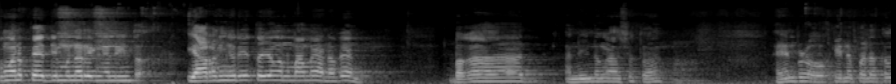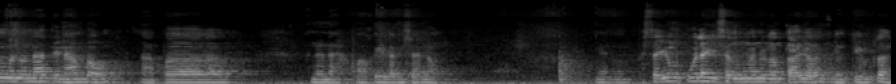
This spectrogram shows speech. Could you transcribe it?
kung ano pwede mo na rin ano yung to. Iarang nyo rito yung ano mamaya. Ano Ben? Baka ano yun ng aso to ha? Ayan bro, okay na pala tong ano natin, hamba oh. Napa, ano na, okay lang siya no. Yan oh. Basta yung kulay, isang ano lang tayo ha, yung timpla.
